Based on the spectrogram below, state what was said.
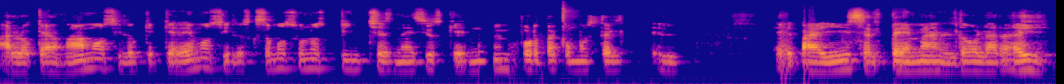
a lo que amamos y lo que queremos y los que somos unos pinches necios que no importa cómo está el, el, el país, el tema, el dólar, ahí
